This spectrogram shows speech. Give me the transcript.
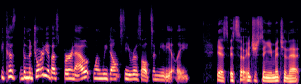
Because the majority of us burn out when we don't see results immediately. Yes, it's so interesting you mentioned that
